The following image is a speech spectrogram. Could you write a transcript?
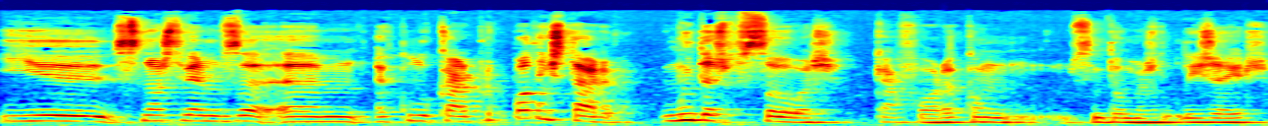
E eh, se nós estivermos a, a- a colocar, porque podem estar muitas pessoas cá fora com sintomas ligeiros,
